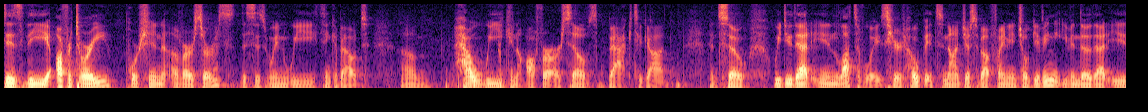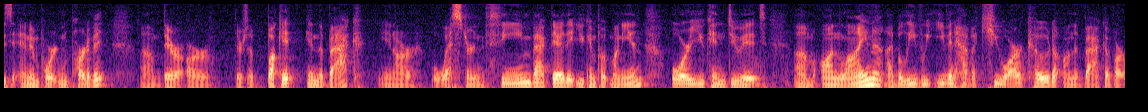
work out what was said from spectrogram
This is the offertory portion of our service. This is when we think about um, how we can offer ourselves back to God. And so we do that in lots of ways here at Hope. It's not just about financial giving, even though that is an important part of it. Um, there are there's a bucket in the back in our Western theme back there that you can put money in, or you can do it um, online. I believe we even have a QR code on the back of our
